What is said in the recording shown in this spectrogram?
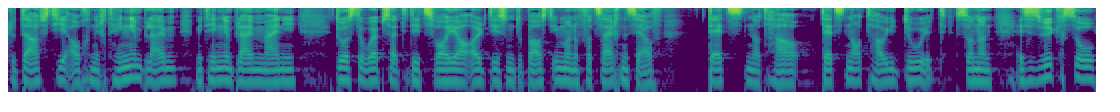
Du darfst hier auch nicht hängen bleiben. Mit hängen bleiben meine ich, du hast eine Webseite, die zwei Jahre alt ist und du baust immer noch Verzeichnisse auf that's not how that's not how you do it, sondern es ist wirklich so,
